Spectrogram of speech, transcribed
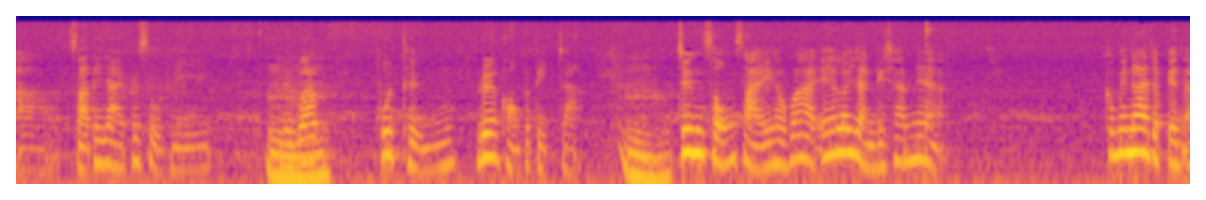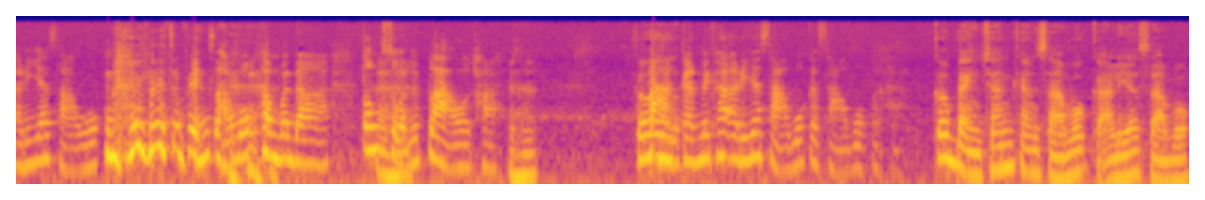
อาสาธยายพระสูตรนี้ หรือว่าพูดถึงเรื่องของปฏิจจ์อืมจึงสงสัยค่ะว่า เอ๊ะแล้วอย่างดิฉันเนี่ย ก็ไม่น่าจะเป็นอริยสาวกนะน่าจะเป็นสาวกธรรมดา ต้องสวดหรือเปล่าอะค่ะอ่าฮะก็ต่างกันไหมคะอริยสาวกกับสาวกอะค่ะก็แบ่งชั้นกันสาวกกับอริยสาวก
